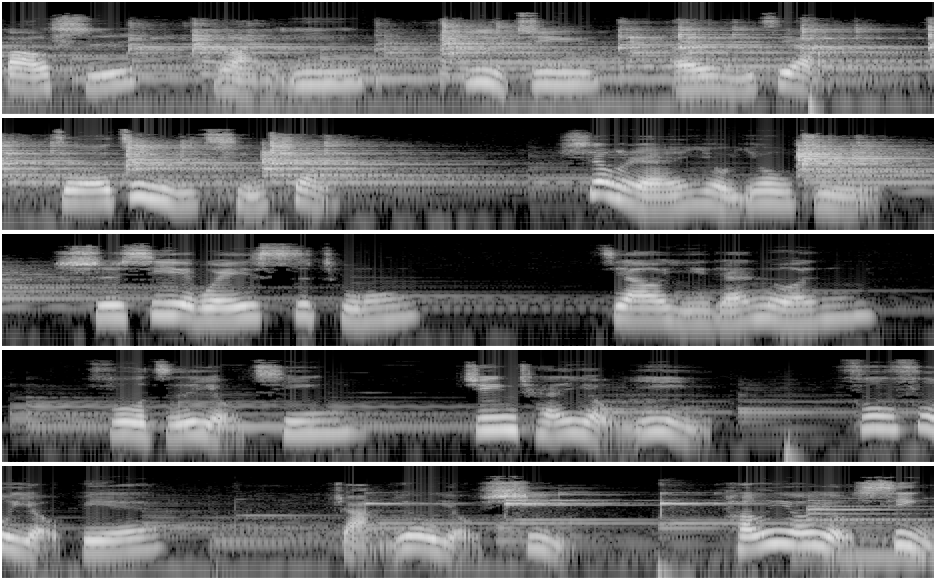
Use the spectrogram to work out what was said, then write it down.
饱食。暖衣逸居而无教，则近于禽兽。圣人有忧之，使谢为司徒，教以人伦。父子有亲，君臣有义，夫妇有别，长幼有序，朋友有信。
